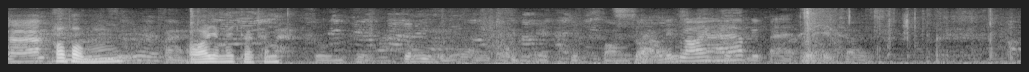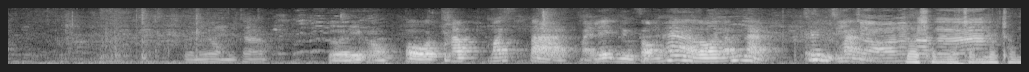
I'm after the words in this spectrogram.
ครับเพราะผมอ๋อยังไม่จดใช่ไหมเรียบร้อยครับตัวนี้ของพี่ครับ ตัวนี้ของโอทับมัสตาร์ดหมายเลขหนึ่งสองห้ารอน้ำหนักขึ้นที่ช่างจอนะคเรารับชมเราชมนะเราชม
